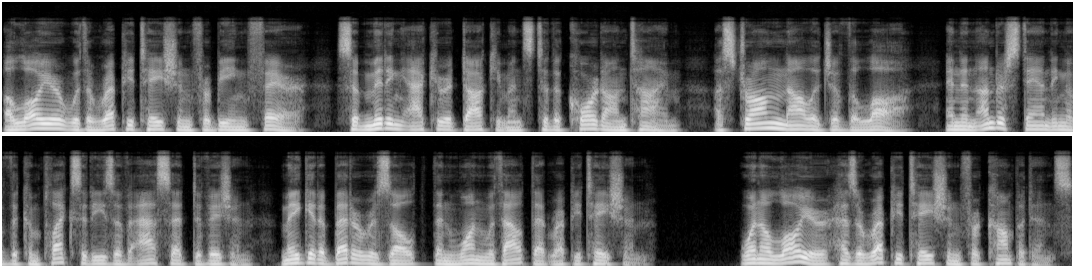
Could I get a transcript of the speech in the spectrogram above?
a lawyer with a reputation for being fair, submitting accurate documents to the court on time, a strong knowledge of the law, and an understanding of the complexities of asset division, may get a better result than one without that reputation. When a lawyer has a reputation for competence,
